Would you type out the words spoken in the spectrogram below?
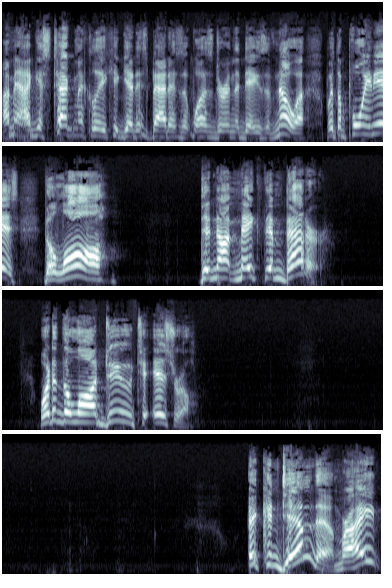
I mean, I guess technically it could get as bad as it was during the days of Noah, but the point is, the law did not make them better. What did the law do to Israel? It condemned them, right?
